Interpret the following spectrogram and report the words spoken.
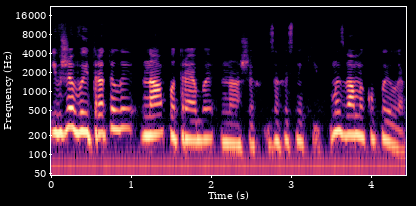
і вже витратили на потреби наших захисників. Ми з вами купили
